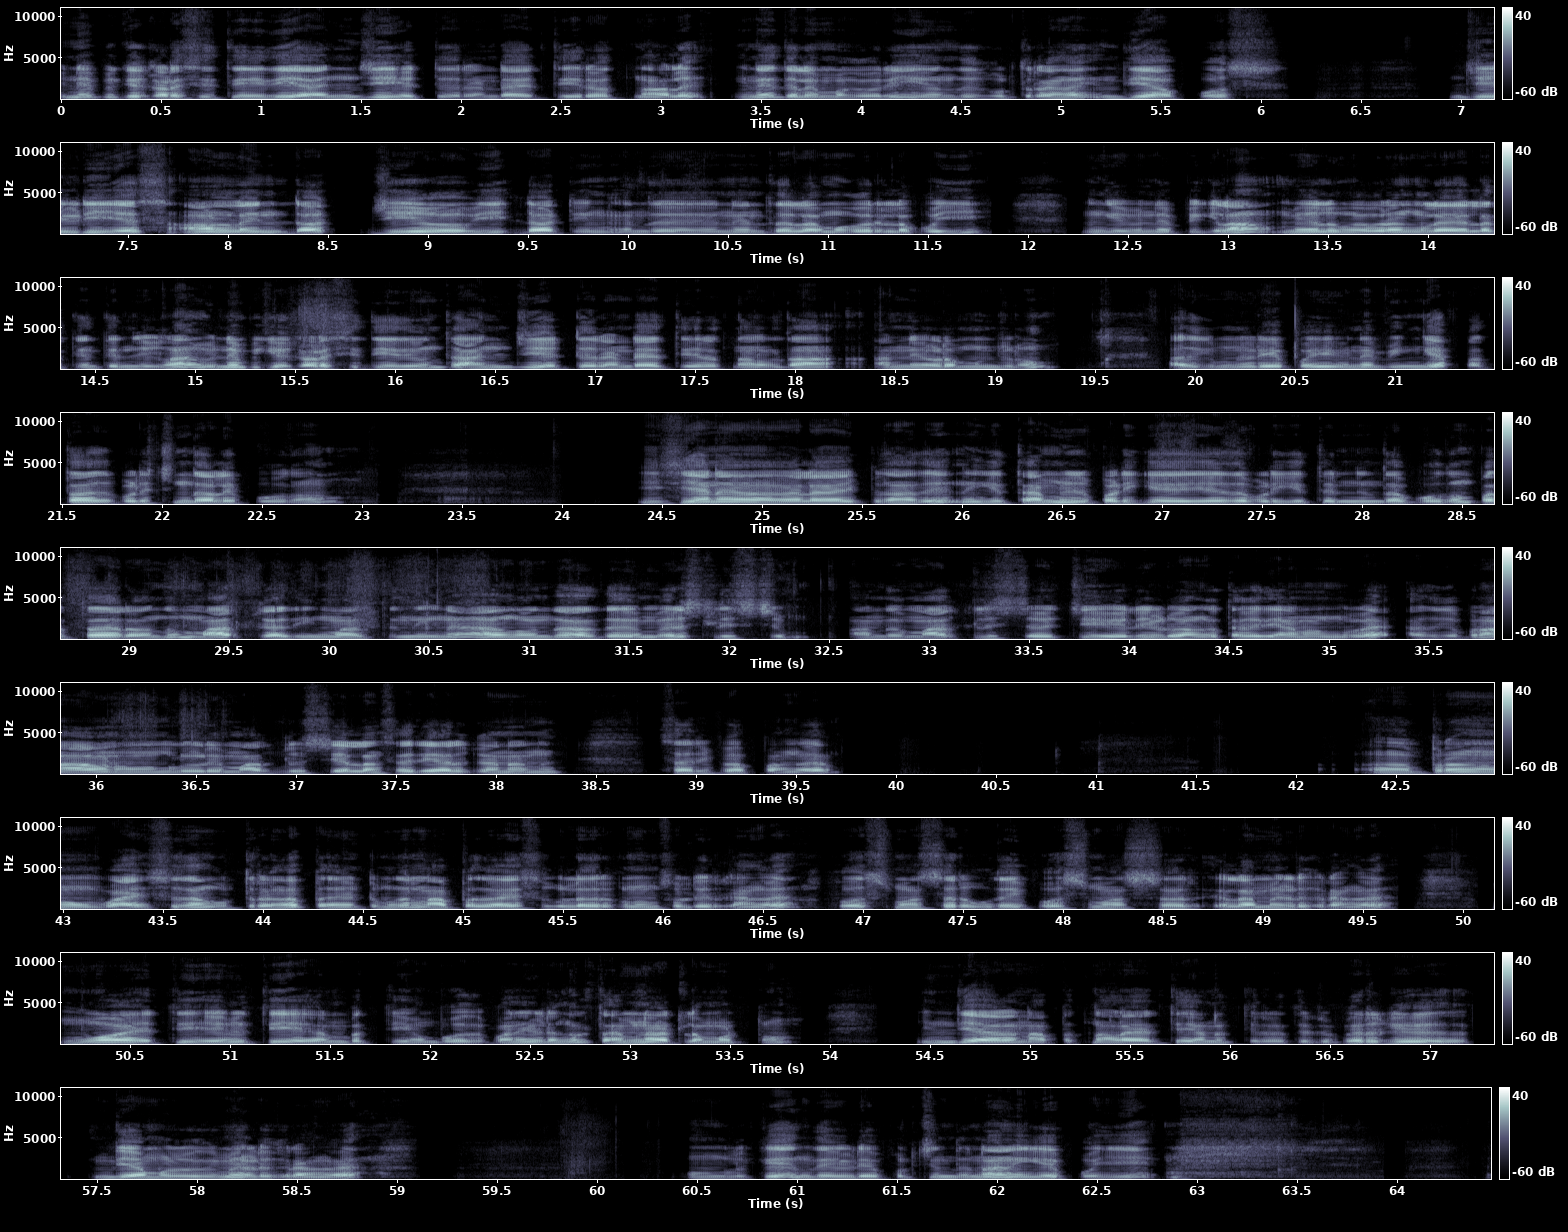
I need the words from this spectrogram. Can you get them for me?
விண்ணப்பிக்க கடைசி தேதி அஞ்சு எட்டு ரெண்டாயிரத்தி இருபத்தி நாலு இணையதள முகவரி வந்து கொடுத்துறாங்க India post GDS online dot gov dot in இந்த இணையதள முகவரியில் போய் நீங்கள் விண்ணப்பிக்கலாம். மேலும் விவரங்களை எல்லாத்தையும் தெரிஞ்சுக்கலாம். விண்ணப்பிக்க கடைசி தேதி வந்து அஞ்சு எட்டு ரெண்டாயிரத்தி இருபத்தி நாலு தான். அன்னையோட முடிஞ்சிடும். அதுக்கு முன்னாடியே போய் விண்ணப்பிங்க. பத்தாவது படிச்சிருந்தாலே போதும். ஈஸியான வேலை வாய்ப்பு தான் அது. நீங்கள் தமிழ் படிக்க எழுத படிக்க தெரிஞ்சிருந்தால் போதும். பத்தாவதில் வந்து மார்க் அதிகமாக எடுத்திருந்தீங்கன்னா அவங்க வந்து அதை மெரிட் லிஸ்ட்டு அந்த மார்க் லிஸ்ட்டை வச்சு வெளியிடுவாங்க தகுதியானவங்களை. அதுக்கப்புறம் ஆவணம் உங்களுடைய மார்க் லிஸ்ட் எல்லாம் சரியாக இருக்கானான்னு சரி பார்ப்பாங்க. அப்புறம் வயசு தான் கொடுத்துருக்காங்க. பதினெட்டு முதல் நாற்பது வயசுக்குள்ளே இருக்கணும்னு சொல்லியிருக்காங்க. போஸ்ட் மாஸ்டர் உதவி போஸ்ட் மாஸ்டர் எல்லாமே எடுக்கிறாங்க. மூவாயிரத்தி எழுநூற்றி எண்பத்தி ஒம்பது பணியிடங்கள் தமிழ்நாட்டில் மட்டும். இந்தியாவில் நாற்பத்தி நாலாயிரத்தி இரநூத்தி இருபத்தெட்டு பேருக்கு இந்தியா முழுவதுமே எடுக்கிறாங்க. உங்களுக்கு இந்த வீடியோ பிடிச்சிருந்துன்னா நீங்கள் போய்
